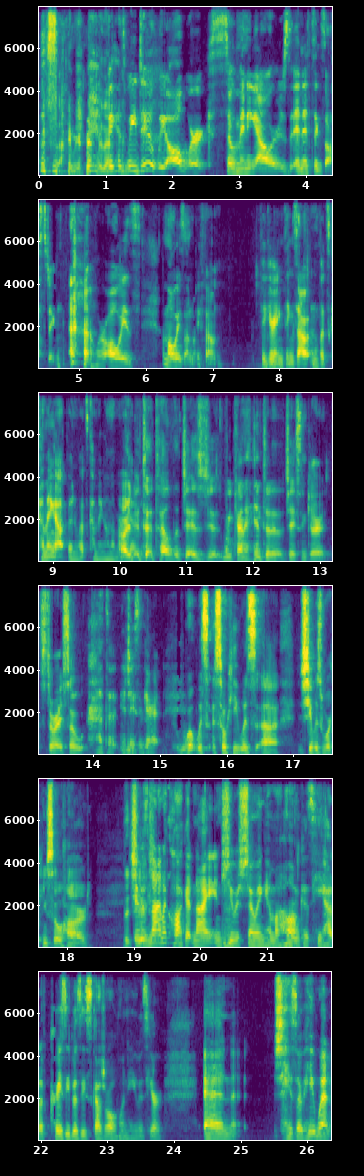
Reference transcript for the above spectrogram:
Yes, I remember that. because we do. We all work so many hours and it's exhausting. We're always, I'm always on my phone figuring things out and what's coming up and what's coming on the market. right, t- tell the we kind of hinted at the Jason Garrett story. So That's it. Jason Garrett. what was so he was uh, she was working so hard that she It was actu- nine o'clock at night, and she was showing him a home because he had a crazy busy schedule when he was here. And she, so he went.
